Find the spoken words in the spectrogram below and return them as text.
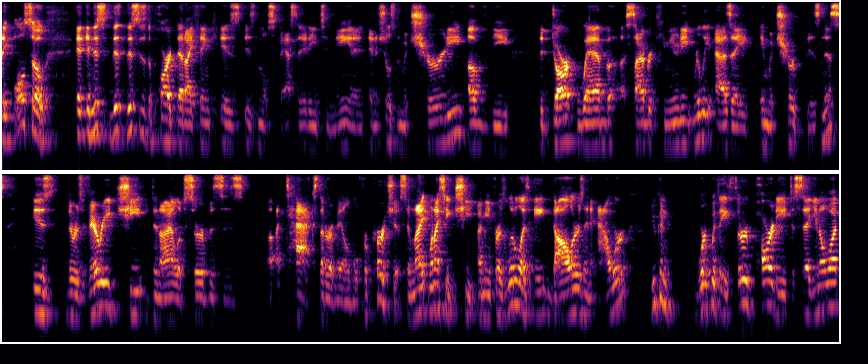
They also and, and this, this this is the part that I think is is most fascinating to me, and, and it shows the maturity of the the dark web uh, cyber community really as a, a mature business is there is very cheap denial of services uh, attacks that are available for purchase. And when I, when I say cheap i mean for as little as eight dollars an hour you can work with a third party to say you know what?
